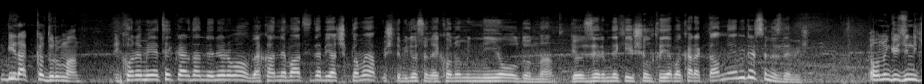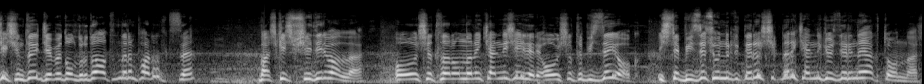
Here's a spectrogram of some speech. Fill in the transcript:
bir dakika durmam. Ekonomiye tekrardan dönüyorum ama Bakan Nebati de bir açıklama yapmıştı biliyorsun ekonominin iyi olduğundan. Gözlerimdeki ışıltıya bakarak da anlayabilirsiniz demiş. Onun gözündeki ışıntı cebe doldurduğu altınların parıltısı. Başka hiçbir şey değil valla. O ışıltılar onların kendi şeyleri. O ışıltı bizde yok. İşte bizde söndürdükleri ışıkları kendi gözlerinde yaktı onlar.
